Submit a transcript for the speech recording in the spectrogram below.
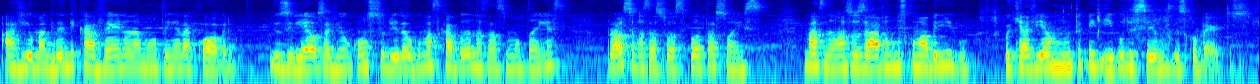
Havia uma grande caverna na Montanha da Cobra e os ilhéus haviam construído algumas cabanas nas montanhas próximas às suas plantações, mas não as usávamos como abrigo, porque havia muito perigo de sermos descobertos.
